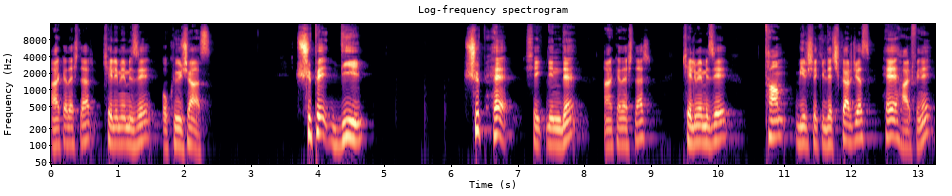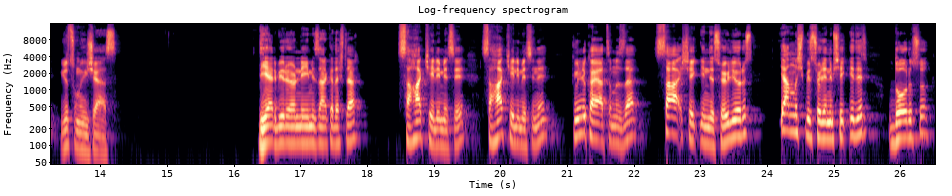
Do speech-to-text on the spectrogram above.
arkadaşlar kelimemizi okuyacağız. Şüphe değil, şüphe şeklinde arkadaşlar kelimemizi tam bir şekilde çıkaracağız. H harfini yutmayacağız. Diğer bir örneğimiz arkadaşlar saha kelimesi. Saha kelimesini günlük hayatımızda sağ şeklinde söylüyoruz. Yanlış bir söylenim şeklidir. Doğrusu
